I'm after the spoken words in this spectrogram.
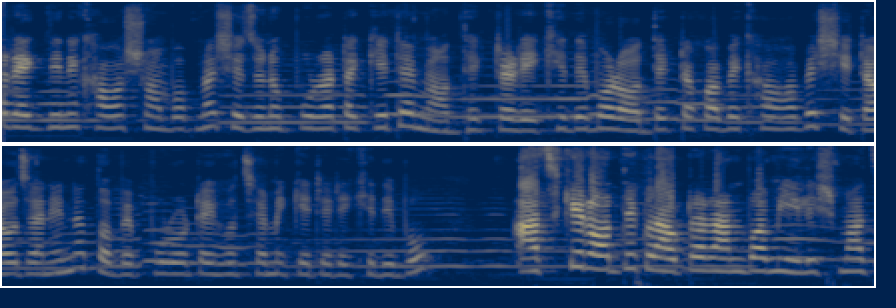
আর একদিনে খাওয়া সম্ভব না, সেজন্য পুরোটা কেটে আমি অর্ধেকটা রেখে দেবো আর অর্ধেকটা কবে খাওয়া হবে সেটাও জানি না, তবে পুরোটাই হচ্ছে আমি কেটে রেখে দেবো। আজকের অর্ধেক লাউটা রানবো আমি ইলিশ মাছ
